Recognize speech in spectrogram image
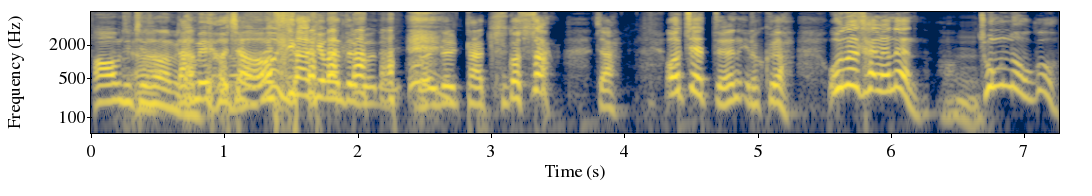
어, 아무튼 죄송합니다. 남의 여자 어, 이상하게 만들고 너희들 다 죽었어. 자, 어쨌든 이렇고요. 오늘 사연은 음. 종로구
